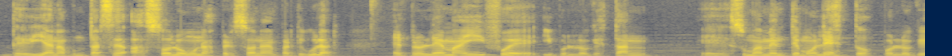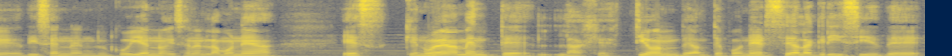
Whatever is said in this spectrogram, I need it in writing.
debían apuntarse a solo unas personas en particular. El problema ahí fue, y por lo que están eh, sumamente molestos, por lo que dicen en el gobierno, dicen en la moneda, es que nuevamente la gestión de anteponerse a la crisis, de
